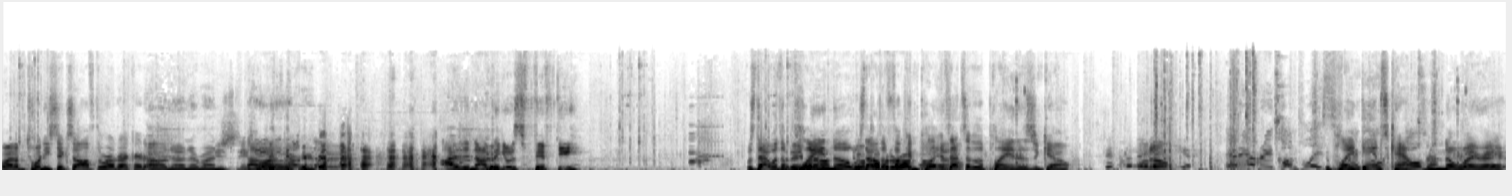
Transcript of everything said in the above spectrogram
All right, I'm 26 off the world record. Oh no, never mind. He's, he's Not a world record. I did not think it was 50. Was that with a I think it plane though? Was that with a up at a fucking plane? Oh, If that's with a plane, it doesn't count. oh no. Area recon place. Do plane games count? There's no way, right?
